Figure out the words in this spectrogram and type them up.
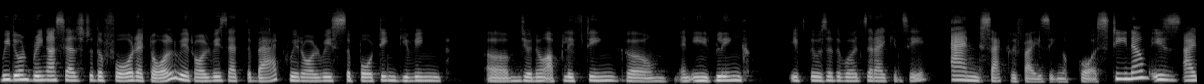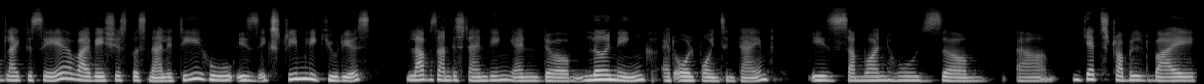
We don't bring ourselves to the fore at all. We're always at the back. We're always supporting, giving, um, you know, uplifting, um, enabling if those are the words that I can say, and sacrificing, of course. Tina is, I'd like to say, a vivacious personality who is extremely curious, loves understanding and uh, learning at all points in time. Is someone who's um, uh, gets troubled by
